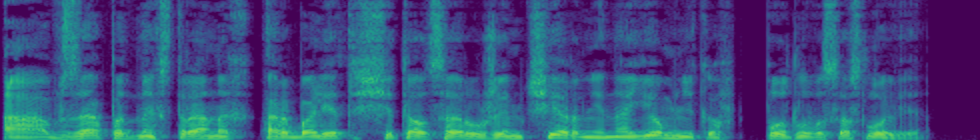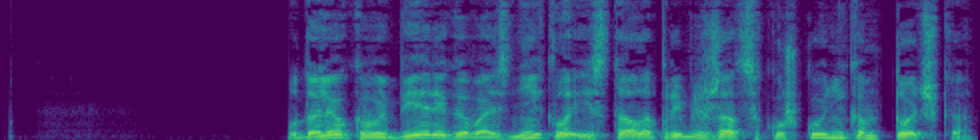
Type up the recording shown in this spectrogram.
а в западных странах арбалет считался оружием черни, наемников, подлого сословия. У далекого берега возникла и стала приближаться к ушкуйникам точка,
